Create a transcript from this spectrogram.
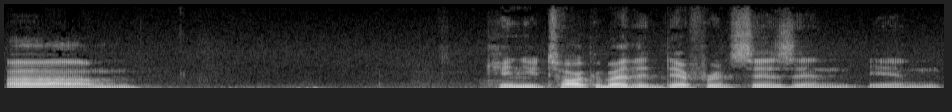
about. Um, can you talk about the differences in in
